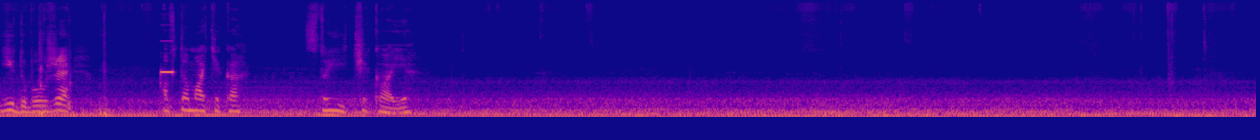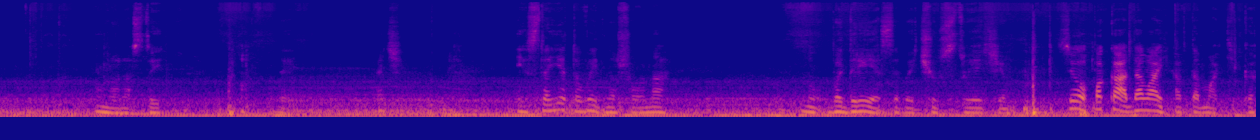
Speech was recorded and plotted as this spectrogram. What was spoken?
їду, бо вже автоматика стоїть, чекає. Вон Вона стоїть. Бач? І стає, то видно, що вона ну, бодрее себе чувствує, чим. Все, пока, давай, автоматика.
